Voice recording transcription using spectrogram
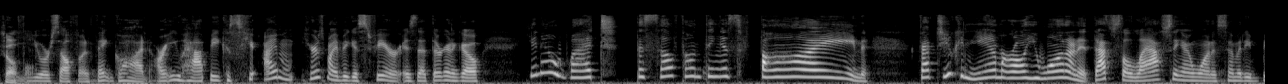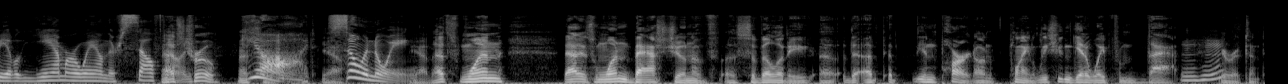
Cell phone. your cell phone. Thank God. Aren't you happy? Because here, I'm. Here's my biggest fear is that they're going to go. You know what? The cell phone thing is fine. In fact, you can yammer all you want on it. That's the last thing I want is somebody to be able to yammer away on their cell phone. That's true. That's true. God, Yeah. so annoying. Yeah, that's one. That is one bastion of uh, civility, uh, the, uh, uh, in part on a plane. At least you can get away from that Mhm. irritant.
